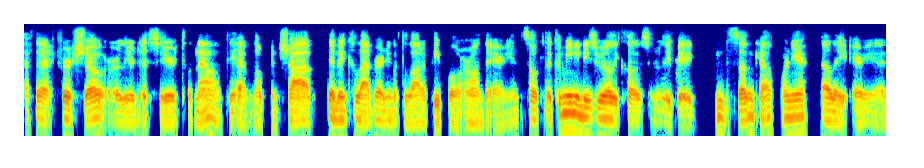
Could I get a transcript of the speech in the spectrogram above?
after that first show earlier this year till now, they have an open shop. They've been collaborating with a lot of people around the area. And so the community is really close and really big in the Southern California, LA area.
